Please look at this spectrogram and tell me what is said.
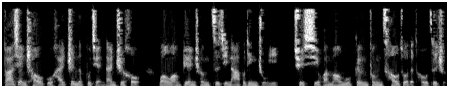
发现炒股还真的不简单之后，往往变成自己拿不定主意，却喜欢盲目跟风操作的投资者。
